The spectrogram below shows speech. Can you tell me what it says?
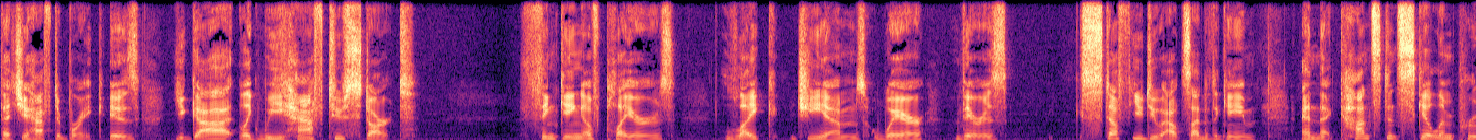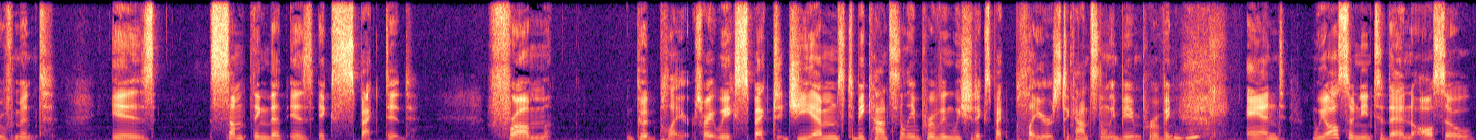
that you have to break is you got like we have to start thinking of players like GMs where there is stuff you do outside of the game and that constant skill improvement is something that is expected from good players, right? We expect GMs to be constantly improving. We should expect players to constantly be improving. And we also need to then also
